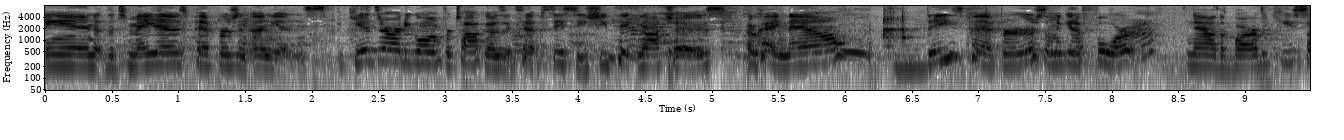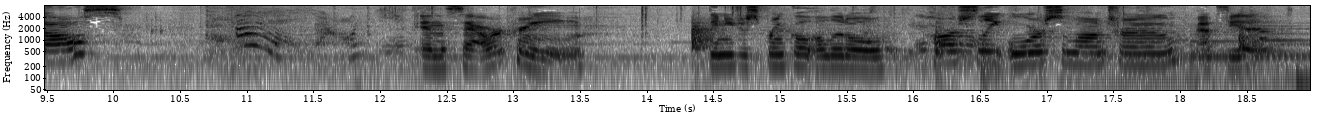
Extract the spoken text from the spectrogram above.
and the tomatoes, peppers, and onions. The kids are already going for tacos except Sissy. She picked nachos. Okay, now these peppers. Let me get a fork. Now the barbecue sauce and the sour cream. Then you just sprinkle a little parsley or cilantro. That's it.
